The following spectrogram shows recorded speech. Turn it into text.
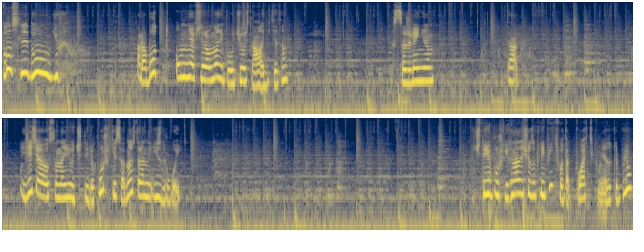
После долгих работ у меня все равно не получилось наладить это. К сожалению. Так. И здесь я установил 4 пушки с одной стороны и с другой. Четыре пушки. Их надо еще закрепить. Вот так пластиком я закреплю.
